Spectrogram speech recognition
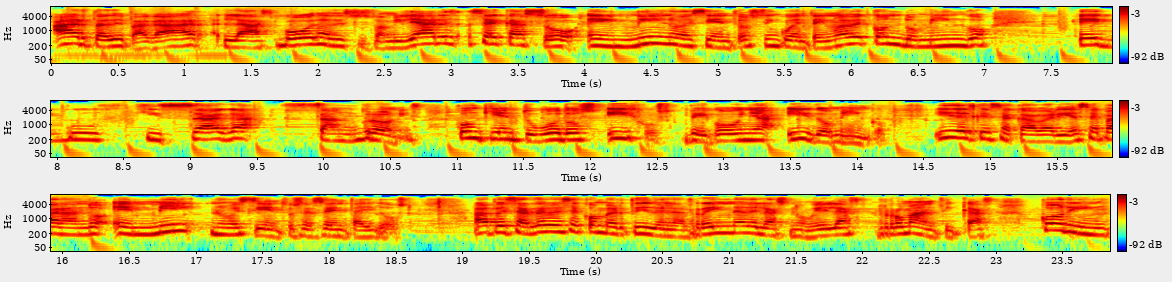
harta de pagar las bodas de sus familiares, se casó en 1959 con Domingo Egujizaga Sangronis, con quien tuvo dos hijos, Begoña y Domingo, y del que se acabaría separando en 1962. A pesar de haberse convertido en la reina de las novelas románticas, Corinne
